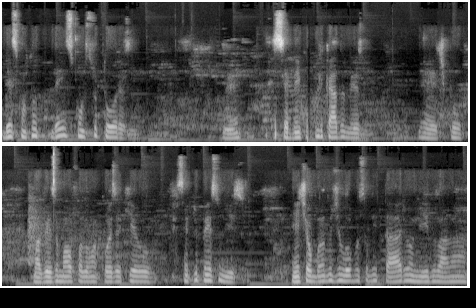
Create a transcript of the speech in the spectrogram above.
desconstrutoras. Né? né? Isso é bem complicado mesmo. É, tipo, uma vez o Mal falou uma coisa que eu sempre penso nisso. A gente é um bando de lobo solitário unido lá na,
